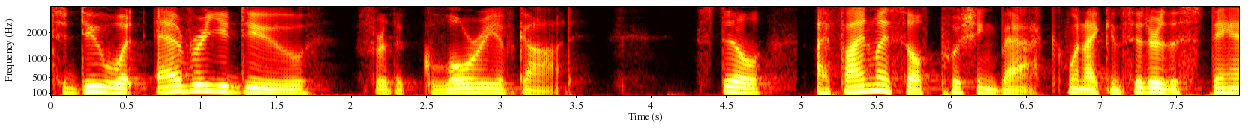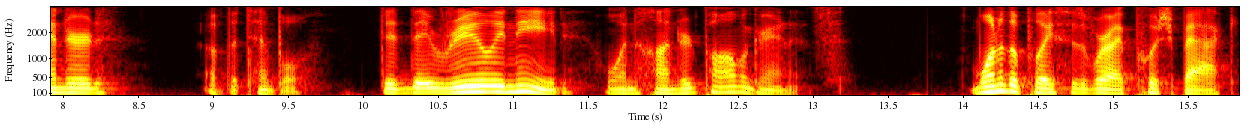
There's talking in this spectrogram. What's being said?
to do whatever you do for the glory of God. Still, I find myself pushing back when I consider the standard of the temple. Did they really need 100 pomegranates? one of the places where I push back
